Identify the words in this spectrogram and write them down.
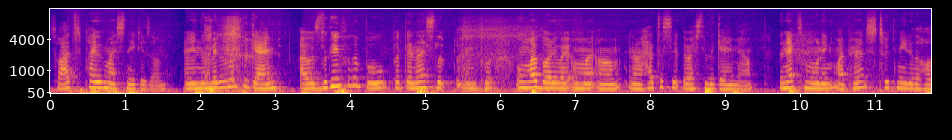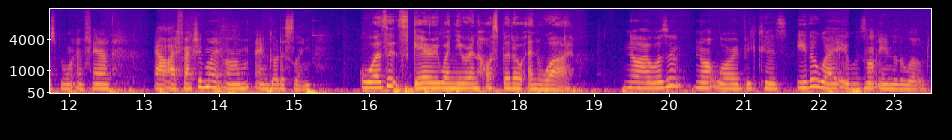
so I had to play with my sneakers on. And in the middle of the game, I was looking for the ball, but then I slipped and put all my body weight on my arm, and I had to sit the rest of the game out. The next morning, my parents took me to the hospital and found out I fractured my arm and got a sling. Was it scary when you were in hospital and why? No, I wasn't not worried because either way, it was not the end of the world.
